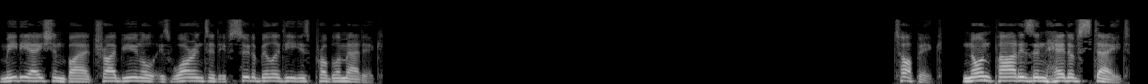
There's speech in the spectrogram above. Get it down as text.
Mediation by a tribunal is warranted if suitability is problematic. Nonpartisan head of state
